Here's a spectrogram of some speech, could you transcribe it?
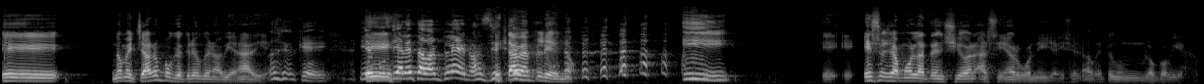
eh, no me echaron porque creo que no había nadie. Y el Eh, mundial estaba en pleno, así que- Estaba en pleno. Y eh, eso llamó la atención al señor Bonilla. Dice, no, este es un loco viejo.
